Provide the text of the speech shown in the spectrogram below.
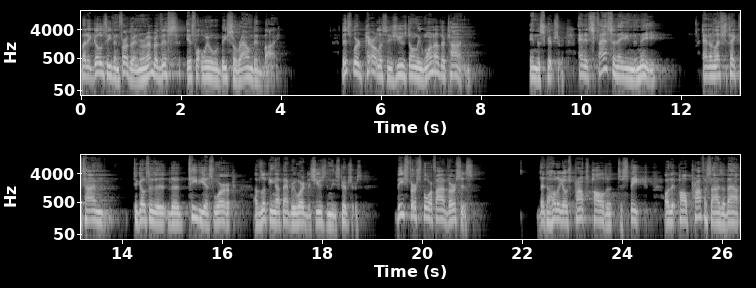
But it goes even further. And remember, this is what we will be surrounded by. This word perilous is used only one other time in the scripture. And it's fascinating to me. And unless you take the time to go through the, the tedious work of looking up every word that's used in these scriptures, these first four or five verses that the Holy Ghost prompts Paul to, to speak or that Paul prophesies about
